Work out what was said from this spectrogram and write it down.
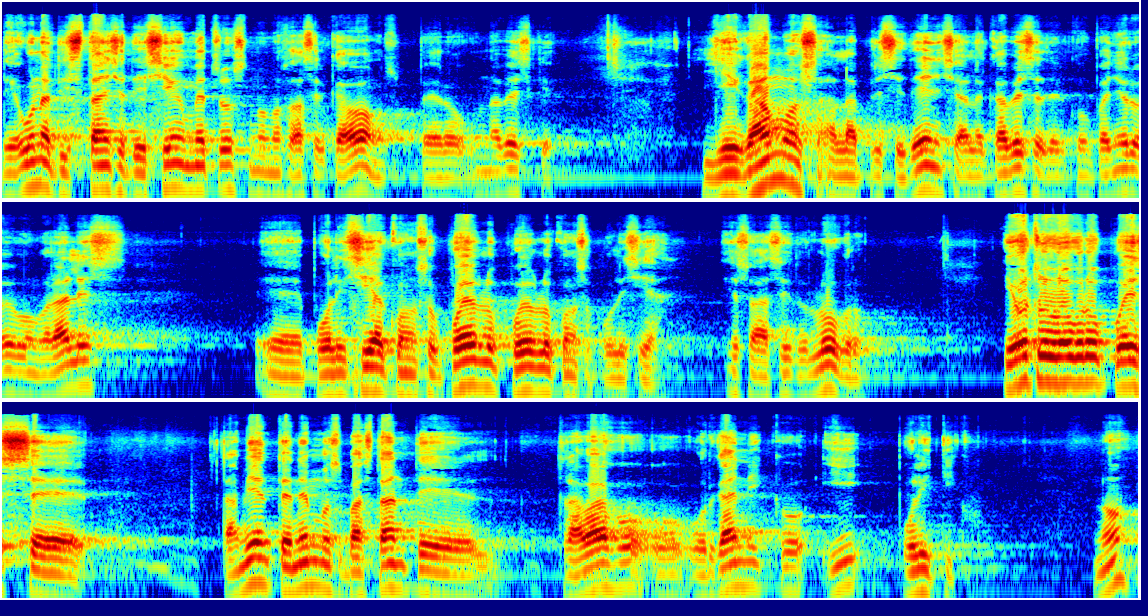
de una distancia de 100 metros no nos acercábamos, pero una vez que llegamos a la presidencia, a la cabeza del compañero Evo Morales, eh, policía con su pueblo, pueblo con su policía. Eso ha sido logro. Y otro logro, pues, eh, también tenemos bastante trabajo orgánico y político, ¿no?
